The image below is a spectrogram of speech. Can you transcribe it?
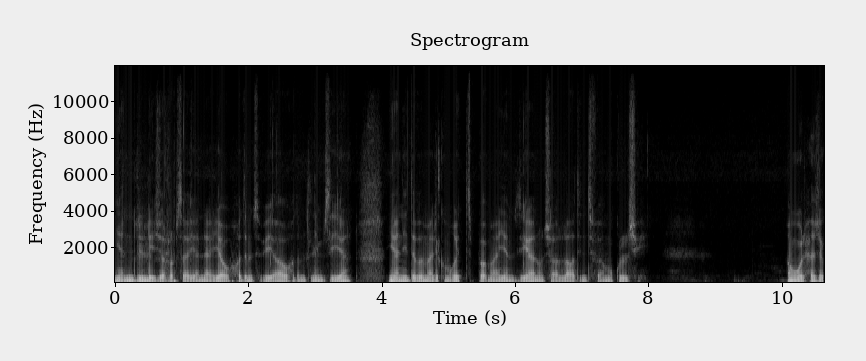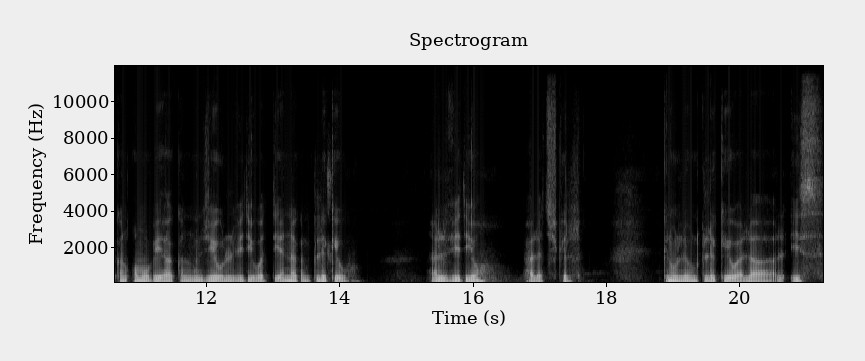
يعني اللي جربتها أنايا وخدمت بها وخدمت لي مزيان. يعني دابا ما عليكم غير تبعوا معايا مزيان وإن شاء الله غادي نتفهمو كلشي أول حاجة كنقومو بها كنجيو للفيديوهات ديالنا كنكليكيو. على الفيديو بحال هاد الشكل. كنوليو نكليكيو على الاس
